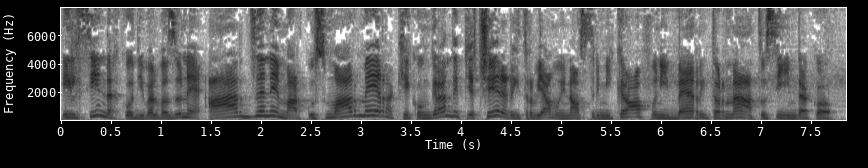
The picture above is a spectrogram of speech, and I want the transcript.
il sindaco di Valvasone Arzene, Marcus Marmer, che con grande piacere ritroviamo i nostri microfoni. Ben ritornato, sindaco.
